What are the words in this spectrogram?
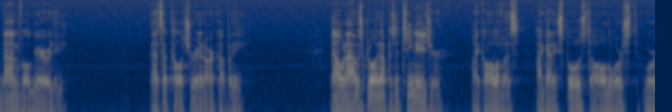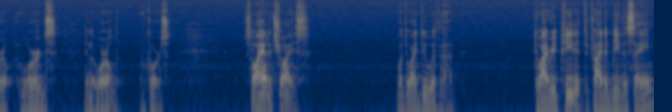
non vulgarity. That's a culture in our company. Now, when I was growing up as a teenager, like all of us, I got exposed to all the worst wor- words in the world, of course. So I had a choice. What do I do with that? Do I repeat it to try to be the same?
